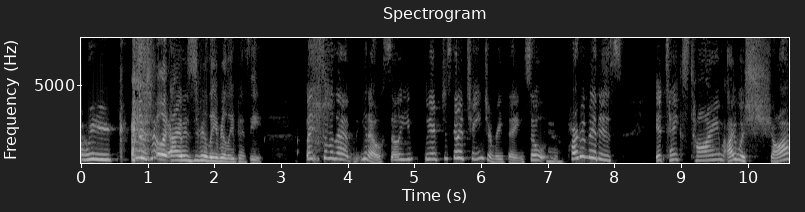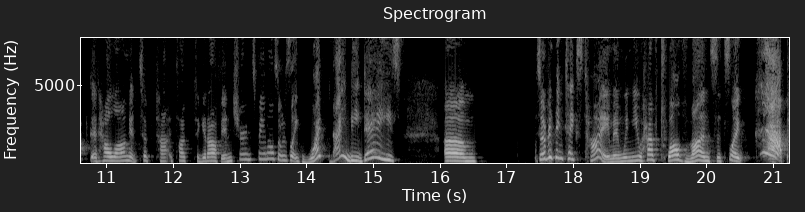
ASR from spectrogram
a week. Really, i was really really busy. But some of that you know so you we have just got to change everything. So yeah. part of it is it takes time. I was shocked at how long it took to, to get off insurance panels. I was like, what? 90 days? Um, so everything takes time. And when you have 12 months, it's like, crap.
